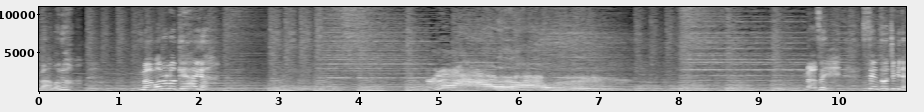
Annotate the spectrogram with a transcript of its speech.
魔物。魔物の気配だまずい。戦闘準備だ。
